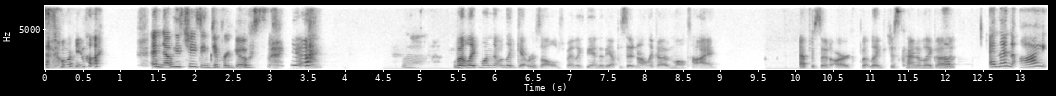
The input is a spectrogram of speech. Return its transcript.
storyline. And now he's chasing different ghosts. Yeah. But like one that would like get resolved by like the end of the episode, not like a multi episode arc, but like just kind of like a Oh. And then I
